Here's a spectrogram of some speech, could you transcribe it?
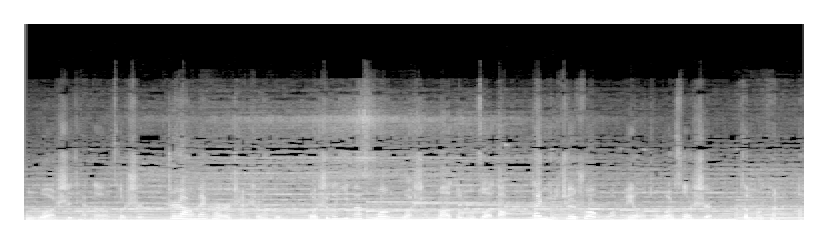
通过事前的测试，这让迈克尔产生了不满：“我是个亿万富翁，我什么都能做到，但你却说我没有通过测试，怎么可能啊？”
